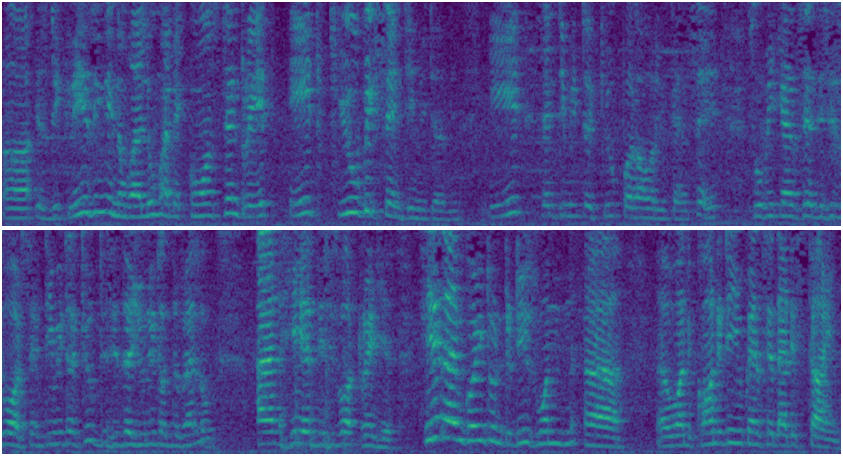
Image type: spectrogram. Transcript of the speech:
uh, is decreasing in volume at a constant rate 8 cubic centimeter means 8 centimeter cube per hour you can say. So we can say this is what? Centimeter cube this is the unit of the volume and here this is what radius. Here i am going to introduce one uh, uh, one quantity you can say that is time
